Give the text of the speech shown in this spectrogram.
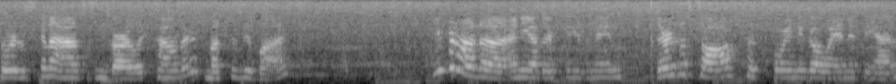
So we're just gonna add some garlic powder, as much as you'd like. You can add uh, any other seasonings. There's a sauce that's going to go in at the end.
